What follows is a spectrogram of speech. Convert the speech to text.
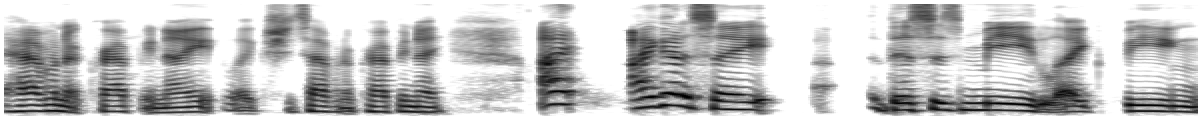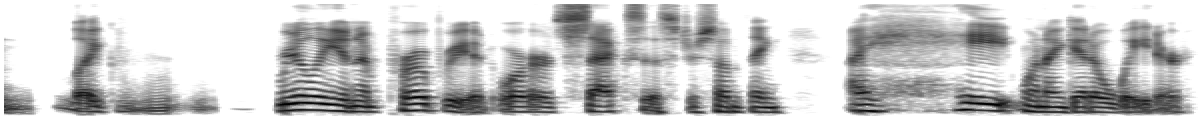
having a crappy night, like she's having a crappy night. I I gotta say, uh, this is me like being like really inappropriate or sexist or something. I hate when I get a waiter.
